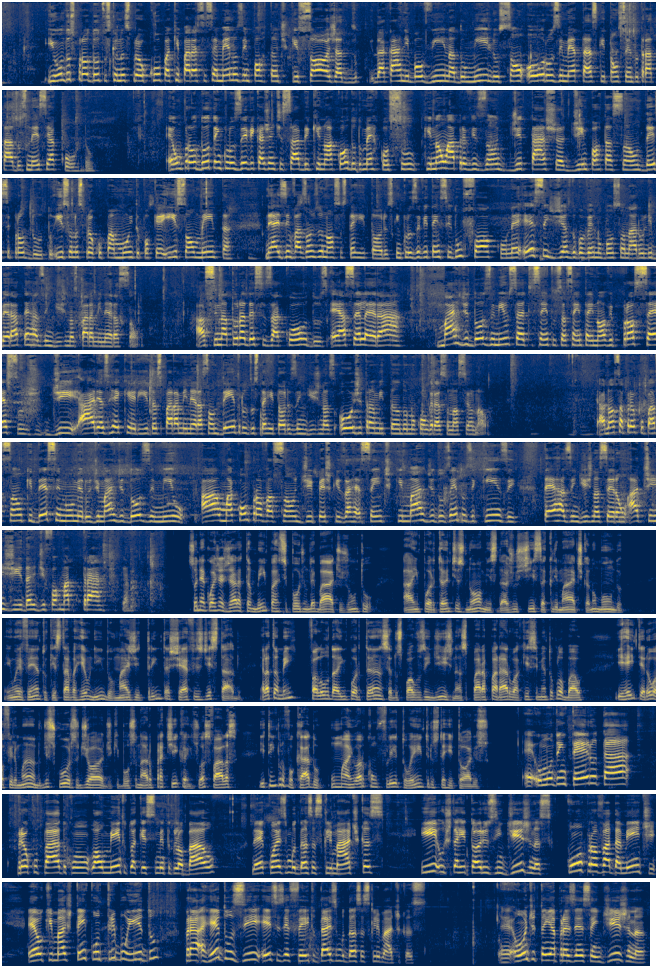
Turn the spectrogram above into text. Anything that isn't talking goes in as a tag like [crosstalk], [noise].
E um dos produtos que nos preocupa, que parece ser menos importante que soja, da carne bovina, do milho, são ouros e metais que estão sendo tratados nesse acordo. É um produto, inclusive, que a gente sabe que no acordo do Mercosul, que não há previsão de taxa de importação desse produto. Isso nos preocupa muito, porque isso aumenta né, as invasões dos nossos territórios, que inclusive tem sido um foco, né, esses dias do governo Bolsonaro, liberar terras indígenas para mineração. A assinatura desses acordos é acelerar mais de 12.769 processos de áreas requeridas para mineração dentro dos territórios indígenas, hoje tramitando no Congresso Nacional. A nossa preocupação é que desse número de mais de 12 mil, há uma comprovação de pesquisa recente que mais de 215 terras indígenas serão atingidas de forma trágica. Sônia Guajajara também participou de um debate junto a importantes nomes da justiça climática no mundo, em um evento que estava reunindo mais de 30 chefes de Estado. Ela também falou da importância dos povos indígenas para parar o aquecimento global e reiterou afirmando o discurso de ódio que Bolsonaro pratica em suas falas e tem provocado um maior conflito entre os territórios. É, o mundo inteiro está preocupado com o aumento do aquecimento global, né, com as mudanças climáticas e os territórios indígenas, comprovadamente, é o que mais tem contribuído para reduzir esses efeitos das mudanças climáticas. É, onde tem a presença indígena,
